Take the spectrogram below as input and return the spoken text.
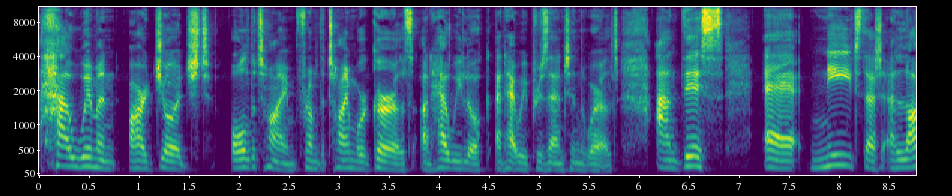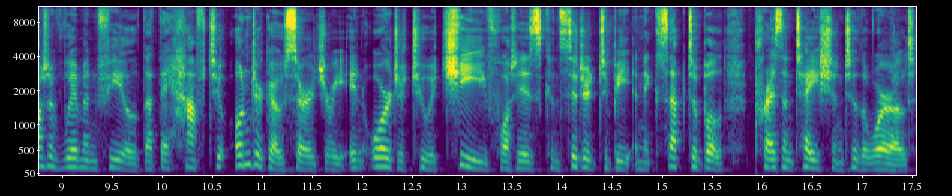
how women are judged all the time from the time we're girls on how we look and how we present in the world. And this uh, need that a lot of women feel that they have to undergo surgery in order to achieve what is considered to be an acceptable presentation to the world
